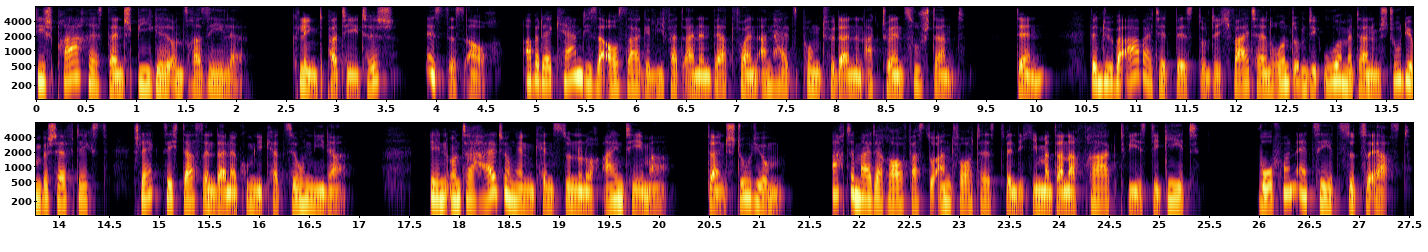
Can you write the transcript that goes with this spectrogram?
Die Sprache ist ein Spiegel unserer Seele. Klingt pathetisch? Ist es auch. Aber der Kern dieser Aussage liefert einen wertvollen Anhaltspunkt für deinen aktuellen Zustand. Denn wenn du überarbeitet bist und dich weiterhin rund um die Uhr mit deinem Studium beschäftigst, schlägt sich das in deiner Kommunikation nieder. In Unterhaltungen kennst du nur noch ein Thema, dein Studium. Achte mal darauf, was du antwortest, wenn dich jemand danach fragt, wie es dir geht. Wovon erzählst du zuerst?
